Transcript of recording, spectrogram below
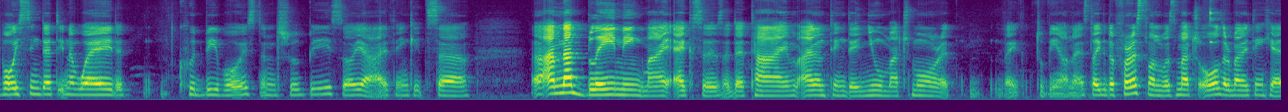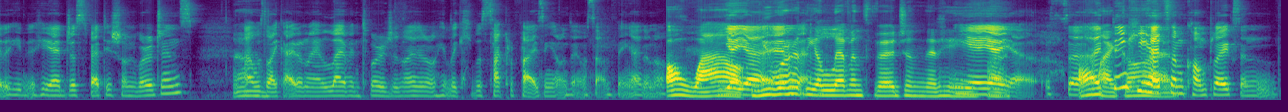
voicing that in a way that could be voiced and should be. So yeah, I think it's. Uh, uh, I'm not blaming my exes at that time. I don't think they knew much more. At, like to be honest, like the first one was much older, but I think he had he, he had just fetish on virgins. I was like I don't know, eleventh virgin. I don't know. He like he was sacrificing or something. I don't know. Oh wow! Yeah, yeah, You were the eleventh virgin that he. Yeah, yeah, yeah. So Oh I think he had some complex and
